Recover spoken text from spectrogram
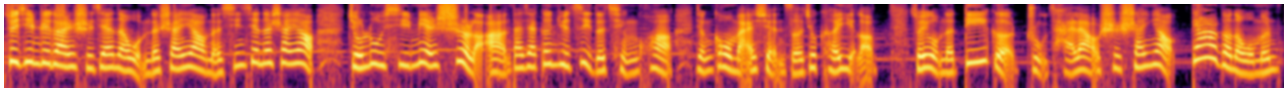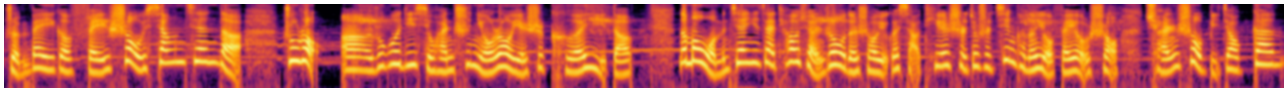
最近这段时间呢，我们的山药呢，新鲜的山药就陆续面世了啊！大家根据自己的情况进行购买选择就可以了。所以我们的第一个主材料是山药，第二个呢，我们准备一个肥瘦相间的猪肉。啊，如果你喜欢吃牛肉也是可以的。那么我们建议在挑选肉的时候有个小贴士，就是尽可能有肥有瘦，全瘦比较干，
